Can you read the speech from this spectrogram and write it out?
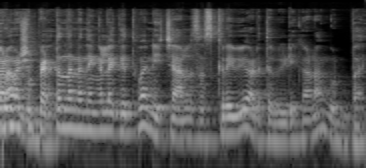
കാണാം. പക്ഷെ പെട്ടെന്ന് തന്നെ നിങ്ങളിലേക്ക് എത്തുവാൻ ഈ ചാനൽ സബ്സ്ക്രൈബ് ചെയ്യുക. അടുത്ത വീഡിയോ കാണാം. Good bye.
